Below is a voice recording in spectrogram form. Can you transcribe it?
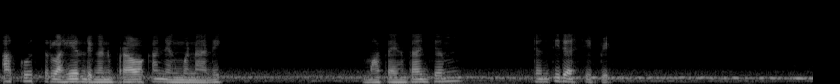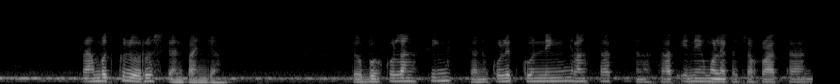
aku terlahir dengan perawakan yang menarik, mata yang tajam, dan tidak sipit. Rambutku lurus dan panjang Tubuhku langsing dan kulit kuning langsat yang saat ini mulai kecoklatan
